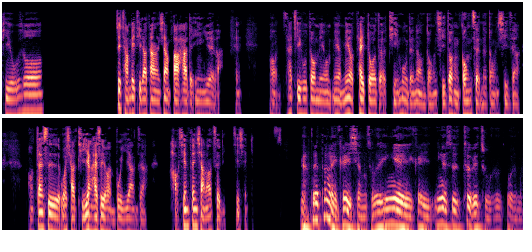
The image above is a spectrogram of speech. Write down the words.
比如说。最常被提到，当然像巴哈的音乐了，哦，他几乎都没有没有没有太多的题目的那种东西，都很工整的东西这样，哦，但是我想体验还是有很不一样这样。好，先分享到这里，谢谢。啊，这当然也可以想，所谓音乐也可以，音乐是特别组合过的嘛。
